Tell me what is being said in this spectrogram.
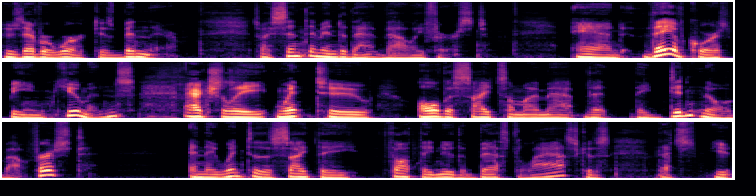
who's ever worked has been there. So I sent them into that valley first. And they, of course, being humans, actually went to all the sites on my map that they didn't know about first. And they went to the site they thought they knew the best last because that's you,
